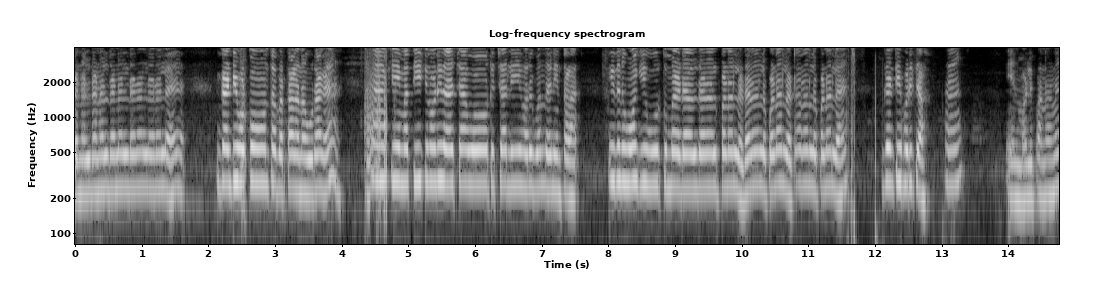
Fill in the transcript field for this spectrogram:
ಡಣಲ್ ಡಣಲ್ ಡಣಲ್ ಡಣಲ್ ಡಣಲ್ ಗಂಟಿ ಹೊಡ್ಕೊಂತ ಬರ್ತಾಳೆ ನಾವು ಊರಾಗ. ಆಕಿ ಮತ್ತು ಈಕೆ ನೋಡಿದ್ರೆ ಚಾ ಓಟು ಚಾಲಿ ಹೊರಗೆ ಬಂದು ನಿಂತಾಳ. ಇದನ್ನು ಹೋಗಿ ಊರು ತುಂಬ ಡಲ್ ಡಣಲ್ ಪಣಲ್ಲ ಡಣಲ್ಲ ಪಣಲ್ಲ ಟಣಲ್ಲ ಪಣಲ್ಲ ಗಂಟಿ ಹೊಡಿತಾಳ ಹಾಂ ಏನು ಮಾಡಲಿಪ್ಪ ನಾನು?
